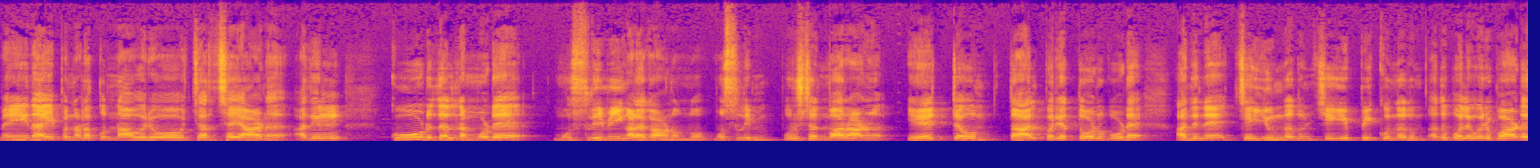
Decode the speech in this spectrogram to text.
മെയിനായി ഇപ്പം നടക്കുന്ന ഒരു ചർച്ചയാണ്. അതിൽ കൂടുതൽ നമ്മുടെ മുസ്ലിമീങ്ങളെ കാണുന്നു. മുസ്ലിം പുരുഷന്മാരാണ് ഏറ്റവും താല്പര്യത്തോടു കൂടെ അതിനെ ചെയ്യുന്നതും ചെയ്യിപ്പിക്കുന്നതും. അതുപോലെ ഒരുപാട്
